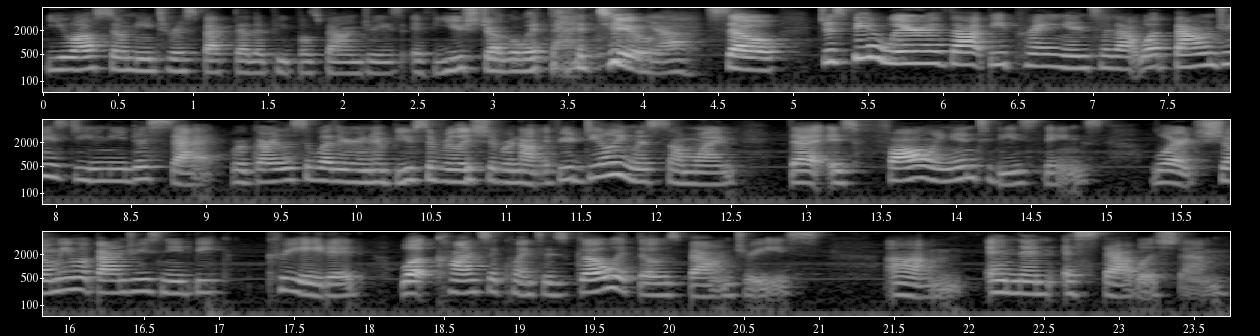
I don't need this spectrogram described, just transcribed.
You also need to respect other people's boundaries if you struggle with that too. Yeah. So just be aware of that. Be praying into that. What boundaries do you need to set, regardless of whether you're in an abusive relationship or not? If you're dealing with someone that is falling into these things, Lord, show me what boundaries need to be created, what consequences go with those boundaries um, and then establish them.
